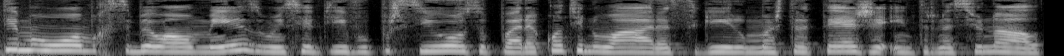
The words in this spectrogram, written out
Tema Home recebeu há um mês um incentivo precioso para continuar a seguir uma estratégia internacional.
